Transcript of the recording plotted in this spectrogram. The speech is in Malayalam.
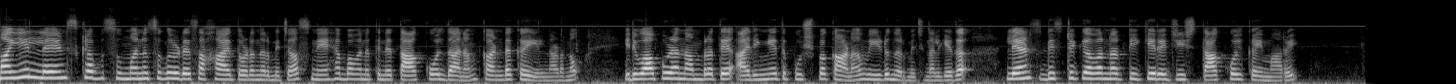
മയിൽ ലയൺസ് ക്ലബ് സുമനസുകളുടെ സഹായത്തോടെ നിർമ്മിച്ച സ്നേഹഭവനത്തിന്റെ താക്കോൽ ദാനം കണ്ടക്കയിൽ നടന്നു. ഇരുവാപ്പുഴ നമ്പ്രത്തെ അരിങ്ങേത്ത് പുഷ്പക്കാണ് വീട് നിർമ്മിച്ചു നൽകിയത്. Lions district governor T K Rajeesh താക്കോൽ കൈമാറി.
